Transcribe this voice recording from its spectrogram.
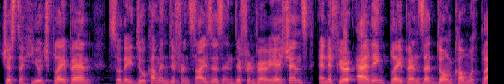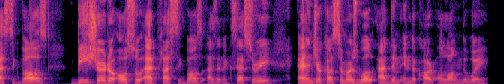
just a huge playpen. So they do come in different sizes and different variations. And if you're adding playpens that don't come with plastic balls, be sure to also add plastic balls as an accessory and your customers will add them in the cart along the way.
